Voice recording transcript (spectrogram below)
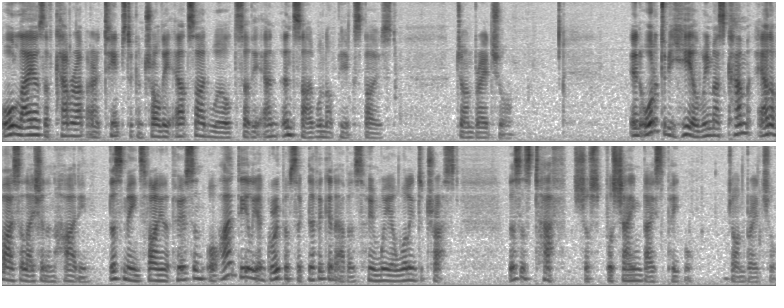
All layers of cover up are attempts to control the outside world so the un- inside will not be exposed. John Bradshaw. In order to be healed, we must come out of isolation and hiding. This means finding a person, or ideally a group of significant others, whom we are willing to trust this is tough for shame based people. John Bradshaw.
